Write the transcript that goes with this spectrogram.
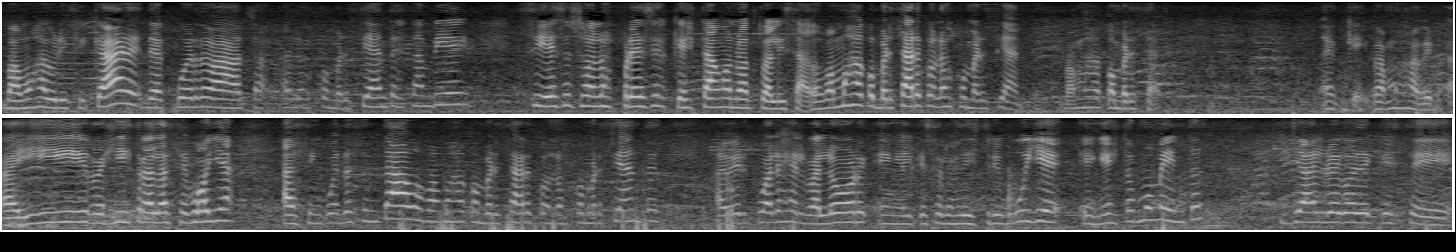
Vamos a verificar, de acuerdo a, los comerciantes también, si esos son los precios que están o no actualizados. Vamos a conversar con los comerciantes, vamos a conversar. Ok, vamos a ver, ahí registra la cebolla a 50 centavos, vamos a conversar con los comerciantes, a ver cuál es el valor en el que se los distribuye en estos momentos, ya luego de que se...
